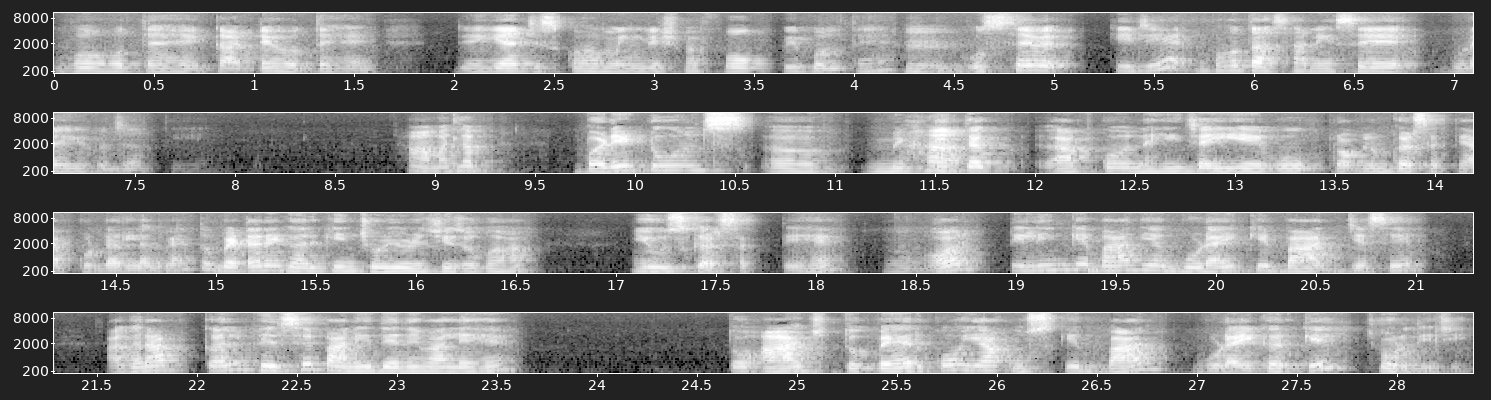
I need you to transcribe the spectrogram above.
वो होता है कांटे होते हैं या जिसको हम इंग्लिश में फोक भी बोलते हैं हम्म, उससे कीजिए बहुत आसानी से गुड़ाई हो जाती है। हाँ मतलब बड़े टूल्स मिट्टी हाँ। तक आपको नहीं चाहिए वो प्रॉब्लम कर सकते हैं आपको डर लग रहा है तो बेटर है घर की इन छोटी छोटी चीज़ों को आप यूज़ कर सकते हैं। हम्म, और टिलिंग के बाद या गुड़ाई के बाद जैसे अगर आप कल फिर से पानी देने वाले हैं तो आज दोपहर को या उसके बाद गुड़ाई करके छोड़ दीजिए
